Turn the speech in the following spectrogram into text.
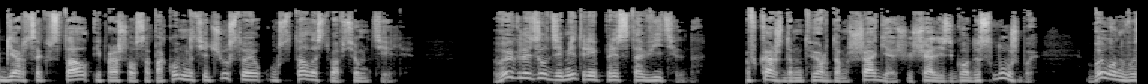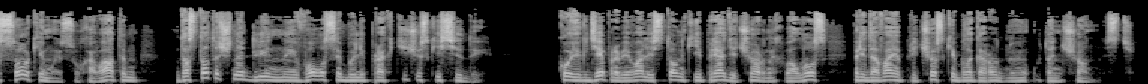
Герцог встал и прошелся по комнате, чувствуя усталость во всем теле. Выглядел Дмитрий представительно. В каждом твердом шаге ощущались годы службы. Был он высоким и суховатым, достаточно длинные волосы были практически седы. Кое-где пробивались тонкие пряди черных волос, придавая прическе благородную утонченность.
